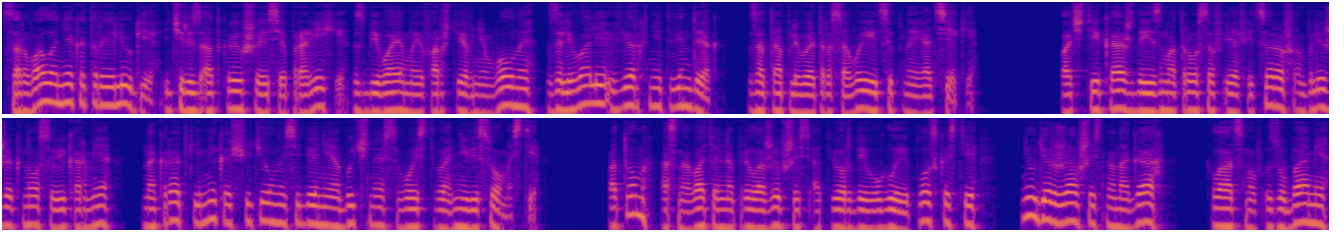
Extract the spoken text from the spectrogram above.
Сорвало некоторые люки, и через открывшиеся прорехи, взбиваемые форштевнем волны, заливали верхний твиндек, затапливая тросовые и цепные отсеки. Почти каждый из матросов и офицеров ближе к носу и корме на краткий миг ощутил на себе необычное свойство невесомости. Потом, основательно приложившись о твердые углы и плоскости, не удержавшись на ногах, клацнув зубами,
